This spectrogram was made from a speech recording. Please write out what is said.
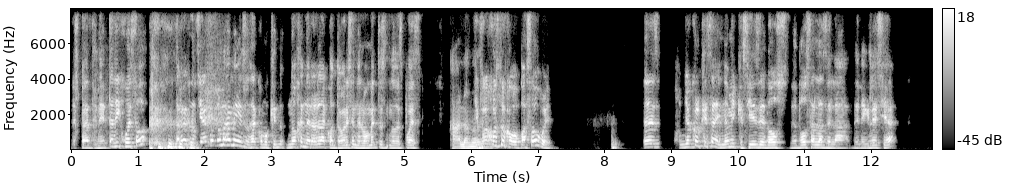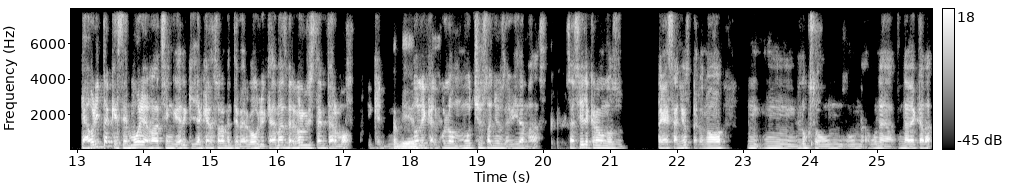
espérate, ¿neta dijo eso? Está renunciando, no mames. O sea, como que no generar la controversia en el momento, sino después. Ah, y fue justo como pasó, güey. Entonces, yo creo que esa dinámica sí es de dos, de dos alas de la, de la iglesia, que ahorita que se muere Ratzinger, que ya queda solamente Bergoglio, y que además Bergoglio está enfermo, y que no le calculo muchos años de vida más, o sea, sí le creo unos tres años, pero no un, luxo, una, una década.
